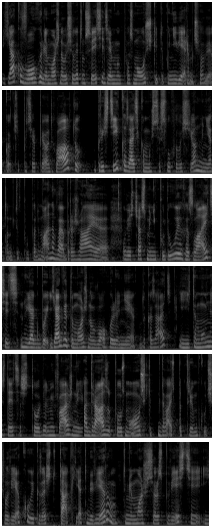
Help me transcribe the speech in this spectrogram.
як увогуле можна вось у гэтым свеце, дзе мы пазмоўчкі тыпу не верым чалавеку, які пацярпеў ад гвалту, прыйсці казаць камусьці слухай вось ён мяне там тыпу падманавая абражае увесь час маніпулюе газлайціць ну як бы як гэта можна ўвогуле неяк даказаць? І таму мне здаецца што вельмі важны адразу паўзмоўчкі даваць падтрымку чалавеку і казаць што так я тебе веру ты мне можаш все распавесці і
